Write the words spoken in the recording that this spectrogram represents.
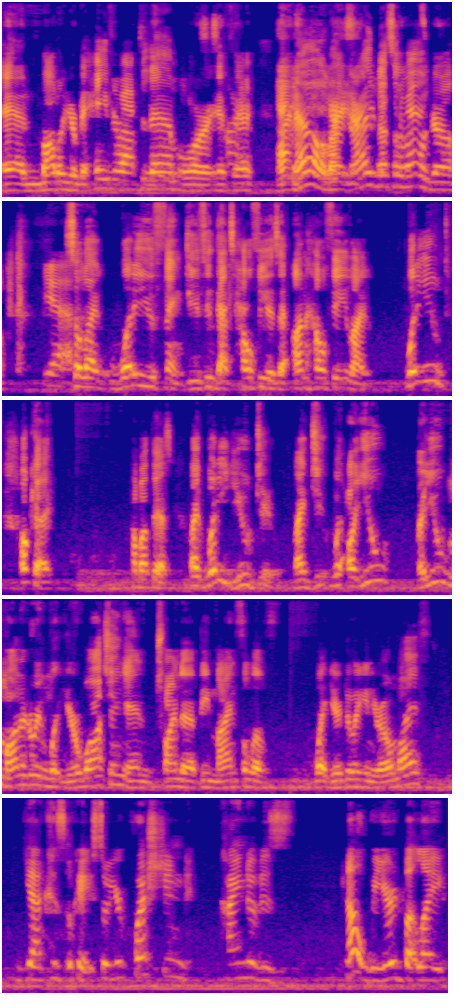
and model your behavior after them, or It's if they're. I know, like I ain't messing around, girl. Yeah. So like, what do you think? Do you think that's healthy? Is it unhealthy? Like, what do you? Okay, how about this? Like, what do you do? Like, do are you are you monitoring what you're watching and trying to be mindful of what you're doing in your own life? Yeah, because okay, so your question kind of is not weird, but like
